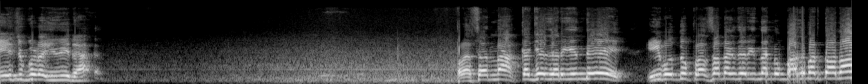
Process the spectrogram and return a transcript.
ఏజ్ కూడా ఇదిరా. ప్రసన్న అక్కకే జరిగింది. ఈ పొద్దు ప్రసన్నకు జరిగిందని నువ్వు బాధపడతాను.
